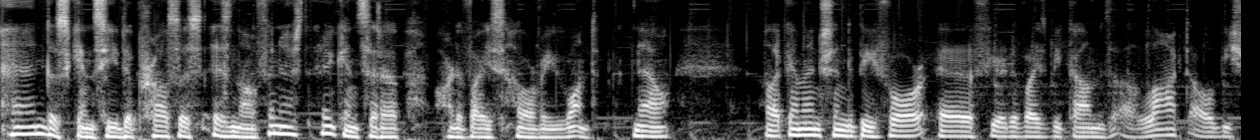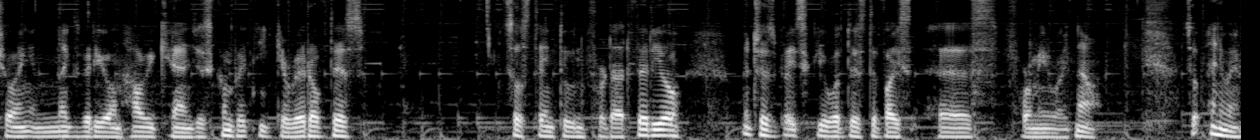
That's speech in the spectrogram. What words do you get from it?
And as you can see, the process is now finished and you can set up our device however you want. Now, like I mentioned before, if your device becomes locked, I'll be showing in the next video on how you can just completely get rid of this. So stay tuned for that video, which is basically what this device is for me right now. So anyway,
